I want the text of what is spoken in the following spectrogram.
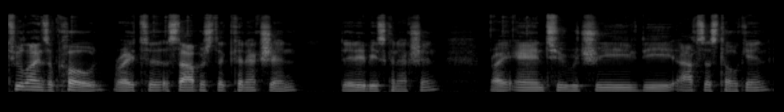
two lines of code, right, to establish the connection, database connection, right, and to retrieve the access token.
